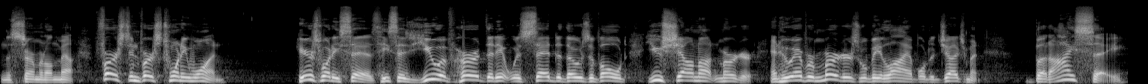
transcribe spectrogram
on the Sermon on the Mount. First, in verse 21, here's what he says He says, You have heard that it was said to those of old, You shall not murder, and whoever murders will be liable to judgment. But I say,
